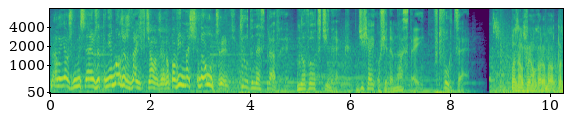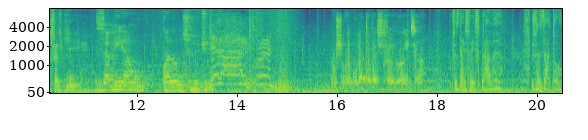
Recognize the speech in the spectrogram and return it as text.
No ale ja już myślałem, że ty nie możesz zajść w ciążę. No powinnaś się nauczyć. Trudne sprawy. Nowy odcinek. Dzisiaj o 17. W czwórce. Poznał swoją chorobę od podszewki. Zabijał, paląc ludzi. Musimy uratować twojego ojca. Czy zdajesz sobie sprawę, że za to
